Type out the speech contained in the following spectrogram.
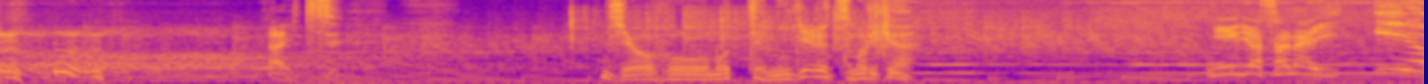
あいつ情報を持って逃げるつもりか。逃がさないよ。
